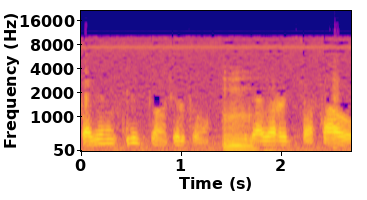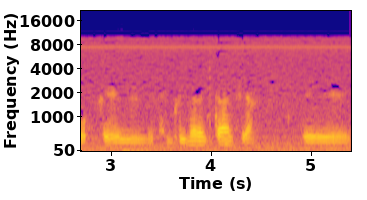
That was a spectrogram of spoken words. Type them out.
se hayan inscrito, ¿no es cierto? Mm. Que le haya rechazado el, en primera instancia eh,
